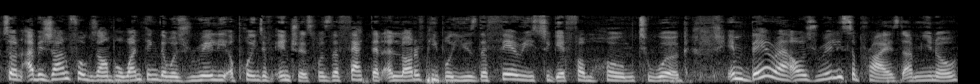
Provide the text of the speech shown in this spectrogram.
So in Abidjan, for example, one thing that was really a point of interest was the fact that a lot of people use the ferries to get from home to work. In Beira, I was really surprised, um, you know,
